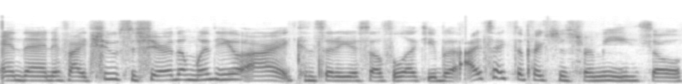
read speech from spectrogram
And then if I choose to share them with you, all right, consider yourself lucky. But I take the pictures for me. So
